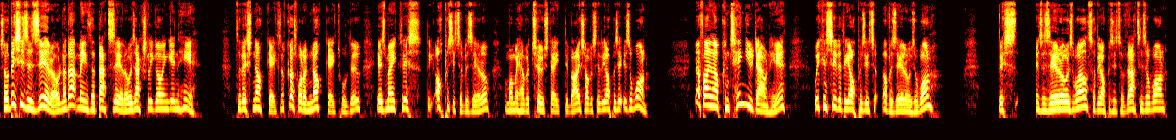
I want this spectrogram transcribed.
So this is a 0. Now that means that that 0 is actually going in here to this NOT gate. And of course what a NOT gate will do is make this the opposite of a 0. And when we have a two-state device, obviously the opposite is a 1. Now if I now continue down here, we can see that the opposite of a 0 is a 1. This is a 0 as well, so the opposite of that is a 1.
